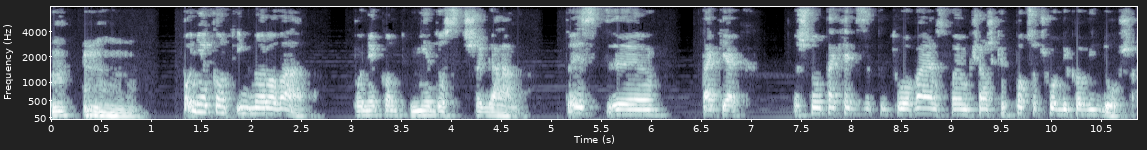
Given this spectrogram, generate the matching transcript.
poniekąd ignorowana, poniekąd niedostrzegana. To jest y, tak jak, zresztą tak jak zatytułowałem swoją książkę Po co człowiekowi dusza?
